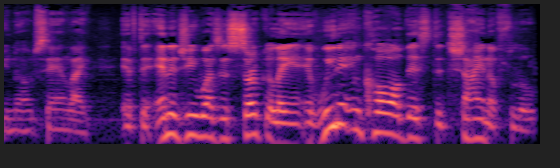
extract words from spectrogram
You know what I'm saying? Like, if the energy wasn't circulating, if we didn't call this the China flu,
